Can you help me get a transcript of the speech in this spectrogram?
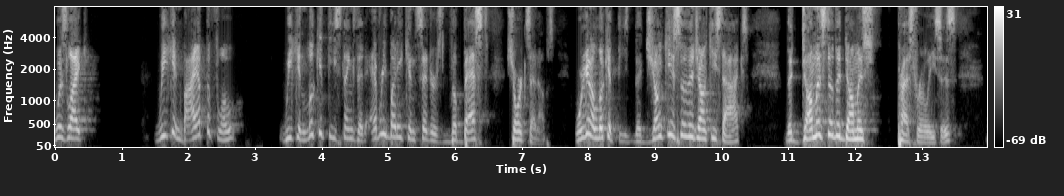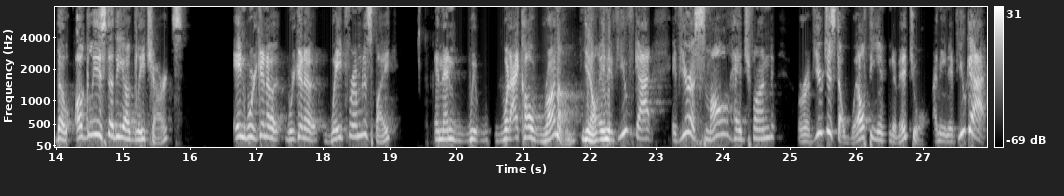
was like, we can buy up the float. We can look at these things that everybody considers the best short setups. We're going to look at the, the junkiest of the junky stocks, the dumbest of the dumbest press releases, the ugliest of the ugly charts, and we're gonna we're gonna wait for them to spike, and then we, what I call run them. You know, and if you've got if you're a small hedge fund or if you're just a wealthy individual, I mean, if you got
